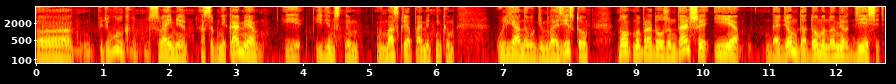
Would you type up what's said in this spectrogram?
э, переулок своими особняками и единственным в Москве памятником Ульянову гимназисту. Но мы продолжим дальше и дойдем до дома номер 10.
